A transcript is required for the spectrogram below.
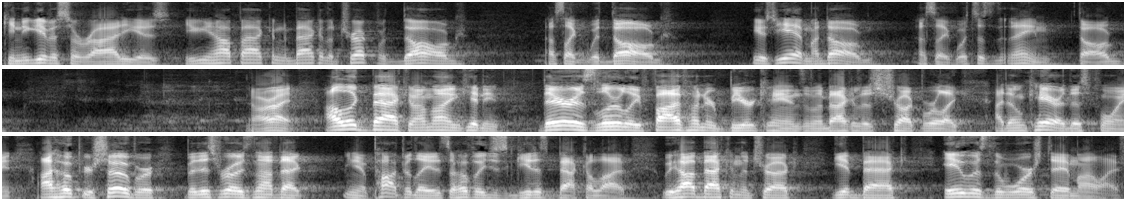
Can you give us a ride? He goes, You can hop back in the back of the truck with dog. I was like, With dog? He goes, Yeah, my dog. I was like, What's his name? Dog. All right. I look back and I'm not even kidding. There is literally 500 beer cans in the back of this truck. We're like, I don't care at this point. I hope you're sober, but this road's not that you know, populated, so hopefully just get us back alive. We hop back in the truck, get back. It was the worst day of my life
